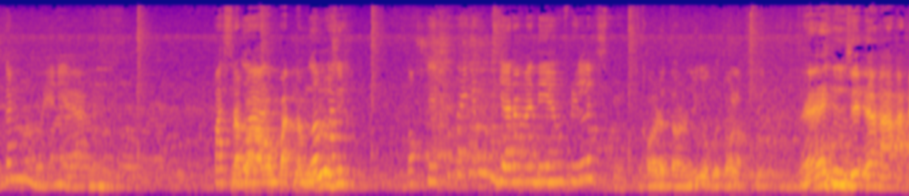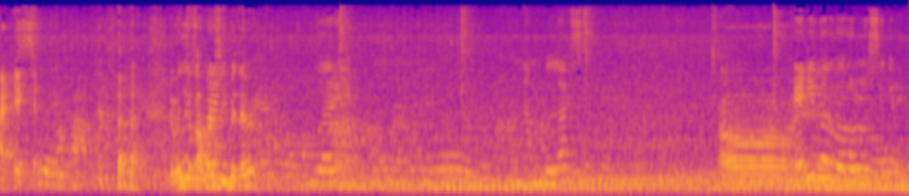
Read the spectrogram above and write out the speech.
47 kan lumayan ya. Pas Kenapa nggak ke 46 gua dulu sih? waktu itu kayaknya jarang ada yang freelance deh. Kalau ada tawaran juga gue tolak sih. Anjay. Emang itu kapan sih BTW? 2016 Oh. kayak dia baru baru lulus juga deh.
